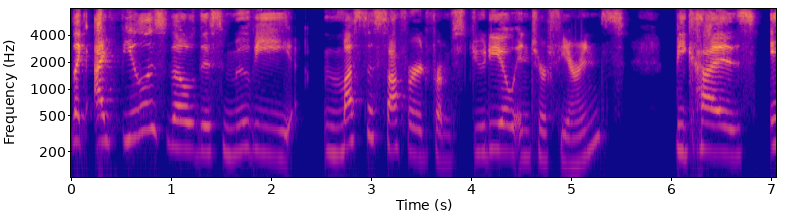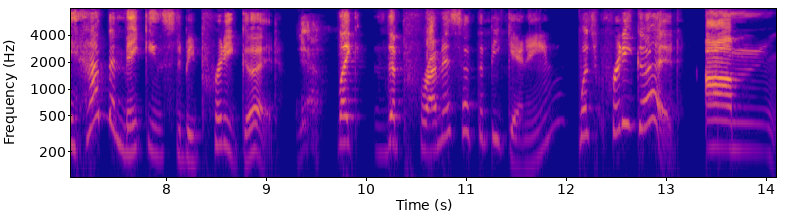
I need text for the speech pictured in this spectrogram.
like I feel as though this movie must have suffered from studio interference because it had the makings to be pretty good Yeah. like the premise at the beginning was pretty good um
